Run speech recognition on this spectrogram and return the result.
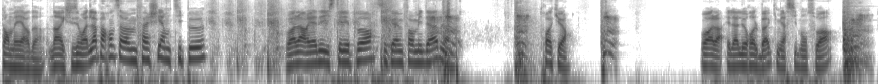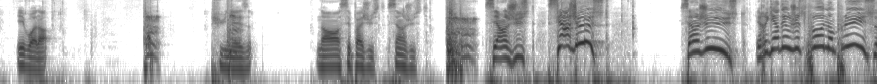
T'emmerde. Non, excusez-moi. Là, par contre, ça va me fâcher un petit peu. Voilà, regardez, il se téléporte. C'est quand même formidable. Trois cœurs. Voilà, et là, le rollback. Merci, bonsoir. Et voilà. Punaise. Non, c'est pas juste. C'est injuste. C'est injuste. C'est injuste C'est injuste Et regardez où je spawn en plus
